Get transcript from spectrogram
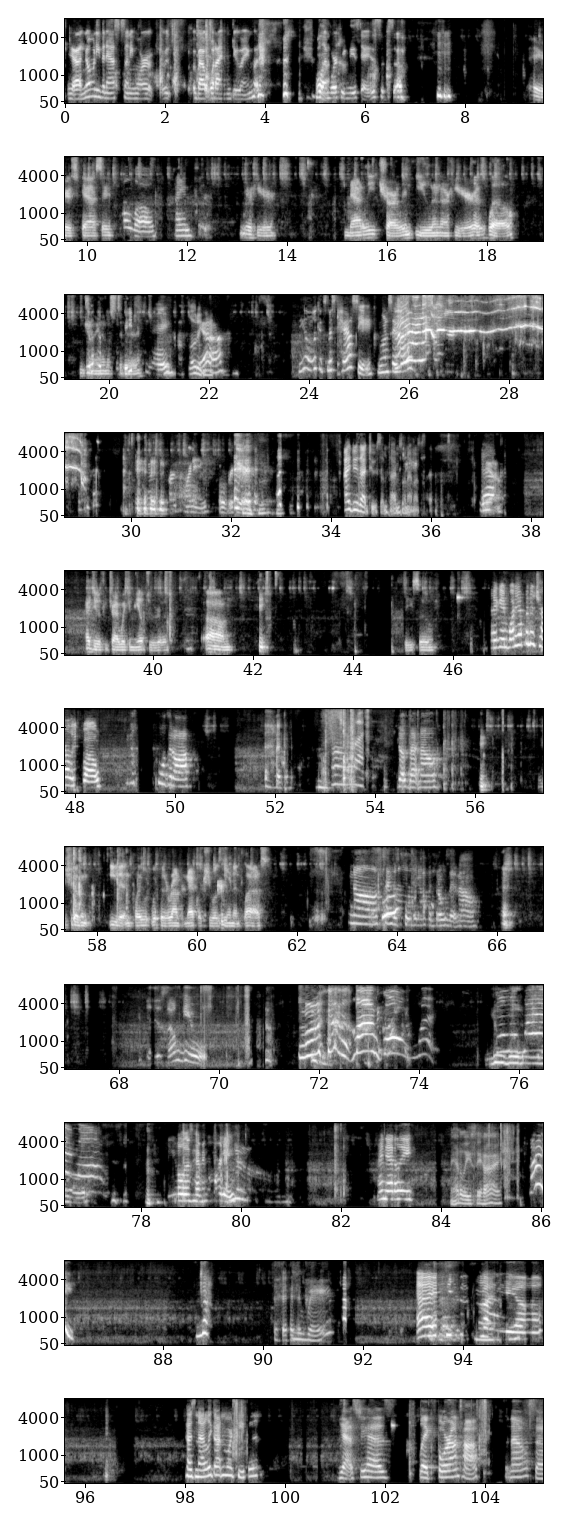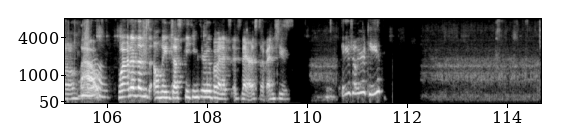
Yeah, no one even asks anymore about what I'm doing while I'm working these days. So There's Cassie. Hello. I am You're here. Natalie, Charlie, and Elin are here as well, joining us today. today. Floating. yeah. Neil, look, it's Miss Cassie. You want to say hi? First morning over here. I do that too sometimes when I'm upset. Yeah. I do if you try waking me up too early. Um, see, so Megan, what happened to Charlie's bow? He just pulled it off. Does that now? she doesn't eat it and play with, with it around her neck like she was doing in class. No, she kind of just pulls it off and throws it now. It's so cute. Mom, go away. Go away, mom. Neil is having a morning. Hi, Natalie. Natalie, say hi. Hi. Yeah. You wave? Hey, this is my, uh, Has Natalie gotten more teeth in? Yes, she has like four on top now. So Wow. one of them's only just peeking through, but it's it's there. So and she's. Can you show your teeth?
